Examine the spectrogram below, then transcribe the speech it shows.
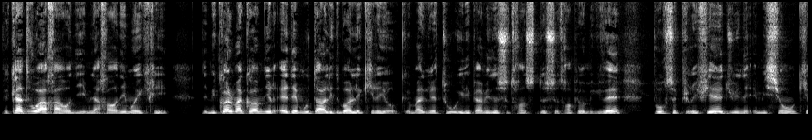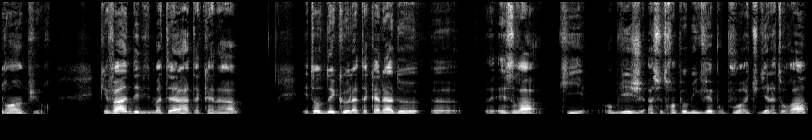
Vekadvu acharonim, les acharonim ont écrit, des mikol makom des mutar lidbol que malgré tout, il est permis de se, tremper au mikvé pour se purifier d'une émission qui rend impur. Kevan delidmater hatakana, étant donné que la takana de euh, Ezra, qui oblige à se tremper au mikvé pour pouvoir étudier la Torah,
